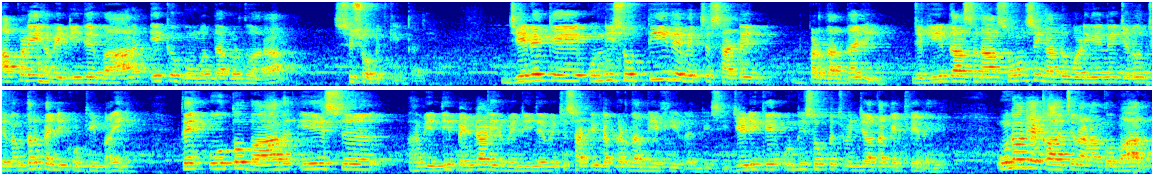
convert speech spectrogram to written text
ਆਪਣੇ ਹਵੇਲੀ ਦੇ ਬਾਹਰ ਇੱਕ ਗੁੰਬਦ ਦਾ ਗੁਰਦੁਆਰਾ ਸੁਸ਼ੋਭਿਤ ਕੀਤਾ ਜਿਹੜੇ ਕਿ 1930 ਦੇ ਵਿੱਚ ਸਾਡੇ ਪੜਦਾਦਾ ਜੀ ਜਗੀਰਦਾਰ ਸਰਦਾਰ ਸੋਹਣ ਸਿੰਘ ਆਲੂਵਾੜੀਏ ਨੇ ਜਦੋਂ ਜਲੰਧਰ ਪਹਿਲੀ ਕੋਠੀ ਪਾਈ ਤੇ ਉਸ ਤੋਂ ਬਾਅਦ ਇਸ ਹਵੇਲੀ ਪਿੰਡ ਵਾਲੀ ਹਵੇਲੀ ਦੇ ਵਿੱਚ ਸਾਡੀ ਲੱਕੜਦਾਦੀ ਅਖੀਰ ਰਹਿੰਦੀ ਸੀ ਜਿਹੜੀ ਕਿ 1955 ਤੱਕ ਇੱਥੇ ਰਹੀ। ਉਹਨਾਂ ਦੇ ਅਕਾਲ ਚਲਾਣਾ ਤੋਂ ਬਾਅਦ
